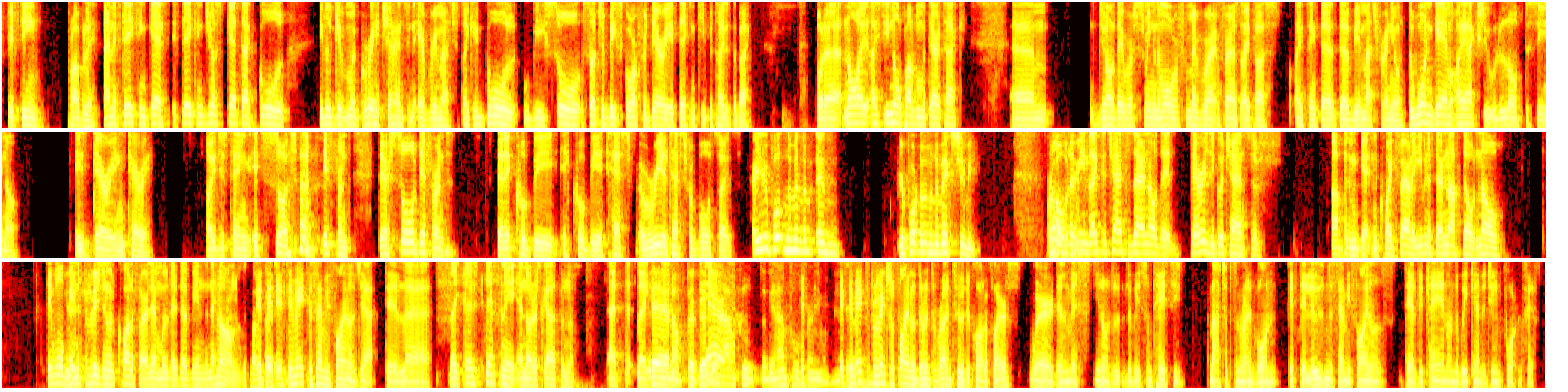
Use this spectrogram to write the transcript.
15 probably. And if they can get, if they can just get that goal, it'll give them a great chance in every match. Like a goal would be so, such a big score for Derry if they can keep it tight at the back. But uh, no, I, I see no problem with their attack. Um, you know, they were swinging them over from everywhere. In fairness, I thought, I think that there'll be a match for anyone. The one game I actually would love to see now is Derry and Kerry. I just think it's such a different. They're so different that it could be it could be a test, a real test for both sides. Are you putting them in the in? You're putting them in the mix, Jimmy. No, but I mean, like the chances are now that there is a good chance of of them getting quite fairly, even if they're knocked out now. They won't be in the provisional qualifier, then will they? They'll be in the next round of the if they, if they make the semi-finals, yeah, they'll. Uh, like, there's definitely another scalp in them. At the- like, yeah, no, there, there'll be They a are- handful. There'll be a handful for anyone. yeah. if they make the provincial final, they're into round two of the qualifiers, where they'll miss. You know, there'll, there'll be some tasty matchups in round one. If they lose in the semi-finals, they'll be playing on the weekend of June fourth and fifth.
